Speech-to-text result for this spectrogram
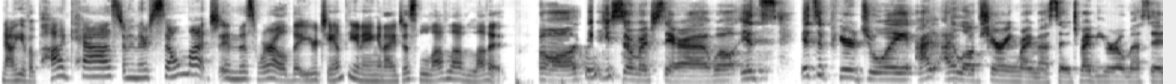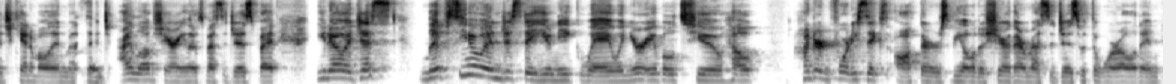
now you have a podcast. I mean, there's so much in this world that you're championing, and I just love, love, love it. Oh, thank you so much, Sarah. Well, it's it's a pure joy. I, I love sharing my message, my Be Real message, Cannonball In message. I love sharing those messages, but you know, it just lifts you in just a unique way when you're able to help 146 authors be able to share their messages with the world and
